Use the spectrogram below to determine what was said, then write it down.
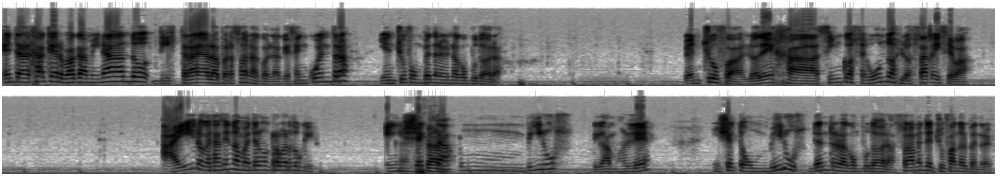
Entra el hacker, va caminando, distrae a la persona con la que se encuentra y enchufa un pendrive en una computadora. Lo enchufa, lo deja 5 segundos, lo saca y se va. Ahí lo que está haciendo es meter un Robert Ducky. Inyecta Claro. un virus, digámosle. Inyecta un virus dentro de la computadora, solamente enchufando el pendrive.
